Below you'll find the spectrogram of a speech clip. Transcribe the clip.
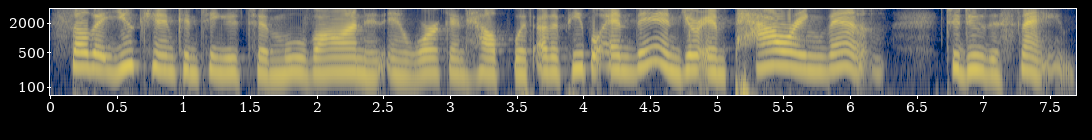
so that you can continue to move on and, and work and help with other people. And then you're empowering them to do the same.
